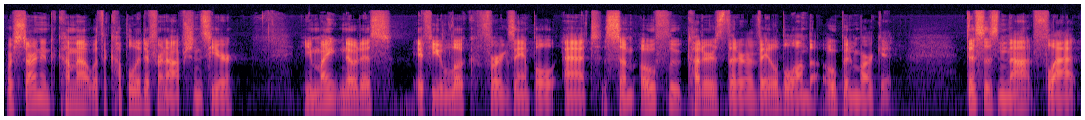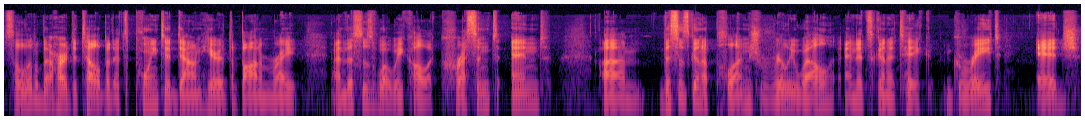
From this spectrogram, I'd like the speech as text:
we're starting to come out with a couple of different options here. You might notice if you look, for example, at some O-flute cutters that are available on the open market, this is not flat. It's a little bit hard to tell, but it's pointed down here at the bottom right. And this is what we call a crescent end. Um, this is going to plunge really well, and it's going to take great edge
